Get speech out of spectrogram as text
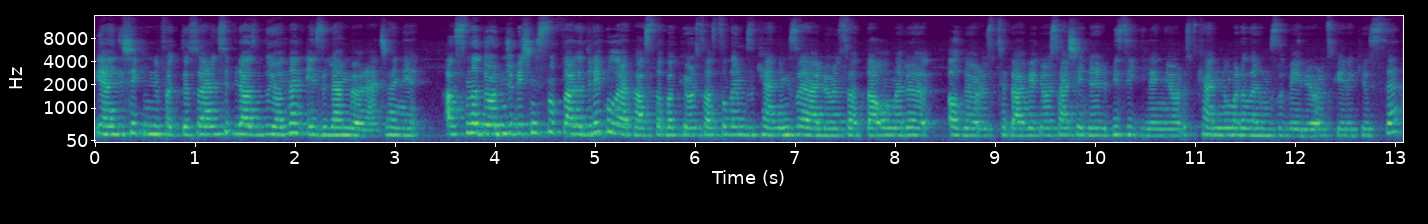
Yani diş hekimliği fakültesi öğrencisi biraz bu yönden ezilen bir öğrenci. Hani aslında 4. 5. sınıflarda direkt olarak hasta bakıyoruz. Hastalarımızı kendimiz ayarlıyoruz. Hatta onları alıyoruz, tedavi ediyoruz. Her şeyleri biz ilgileniyoruz. Kendi numaralarımızı veriyoruz gerekirse.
